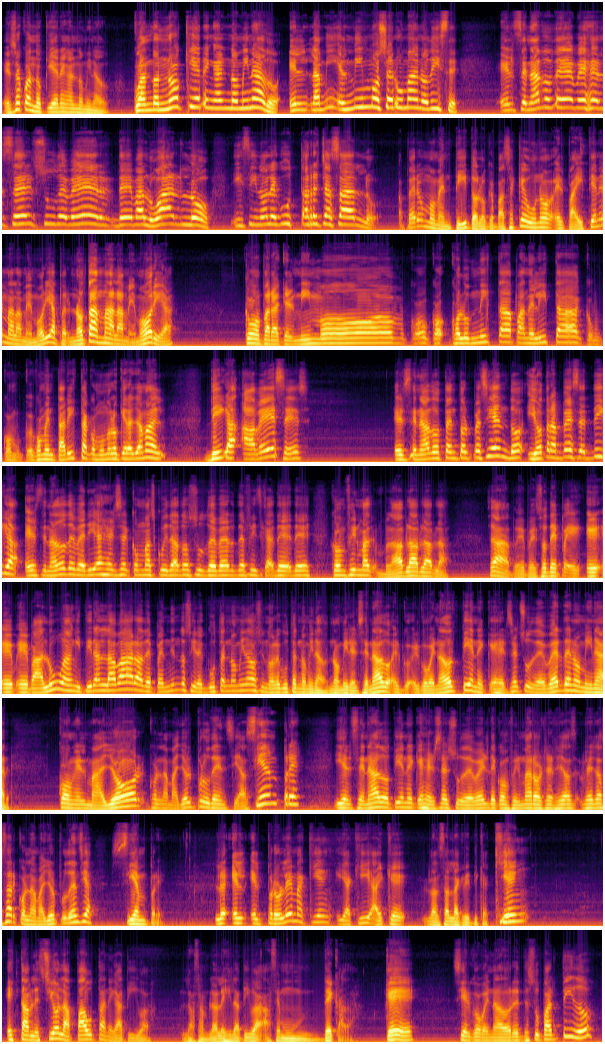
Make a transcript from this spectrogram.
Eso es cuando quieren al nominado. Cuando no quieren al nominado, el, la el mismo ser humano dice, el Senado debe ejercer su deber de evaluarlo y si no le gusta rechazarlo. Espera un momentito, lo que pasa es que uno, el país tiene mala memoria, pero no tan mala memoria como para que el mismo co- co- columnista, panelista, co- co- comentarista, como uno lo quiera llamar, diga a veces el Senado está entorpeciendo y otras veces diga el Senado debería ejercer con más cuidado su deber de, fisca- de, de confirmación, bla, bla, bla, bla. Eso de- eh, eh, evalúan y tiran la vara dependiendo si les gusta el nominado o si no les gusta el nominado. No, mire, el Senado, el, el gobernador tiene que ejercer su deber de nominar con el mayor, con la mayor prudencia siempre, y el Senado tiene que ejercer su deber de confirmar o rechaz- rechazar con la mayor prudencia siempre. El, el problema, ¿quién? Y aquí hay que lanzar la crítica. ¿Quién estableció la pauta negativa? La Asamblea Legislativa hace décadas. Que si el gobernador es de su partido,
